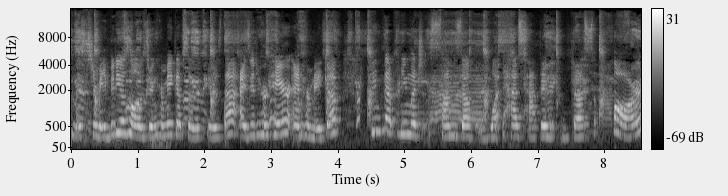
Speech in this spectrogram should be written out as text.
My sister made videos while I was doing her makeup, so here's that. I did her hair and her makeup. I think that pretty much sums up what has happened thus far.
